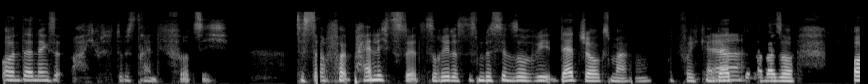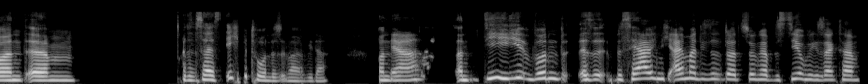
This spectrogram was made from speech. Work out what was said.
und dann denkst du, oh, Judith, du bist 43. Das ist doch voll peinlich, dass du jetzt so redest. Das ist ein bisschen so wie Dad-Jokes machen. Obwohl ich kein ja. Dad bin, aber so. Und ähm, das heißt, ich betone das immer wieder. Und, ja. und die würden, also bisher habe ich nicht einmal die Situation gehabt, dass die irgendwie gesagt haben,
